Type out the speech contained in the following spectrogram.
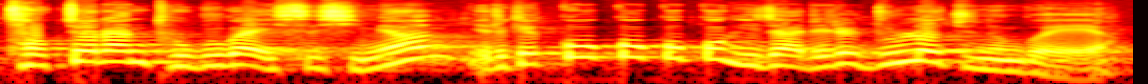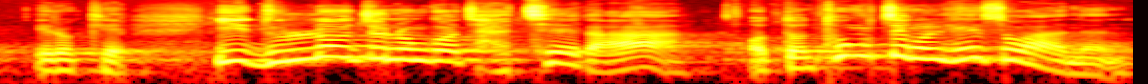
적절한 도구가 있으시면 이렇게 꼭꼭꼭꼭 이 자리를 눌러주는 거예요. 이렇게. 이 눌러주는 것 자체가 어떤 통증을 해소하는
